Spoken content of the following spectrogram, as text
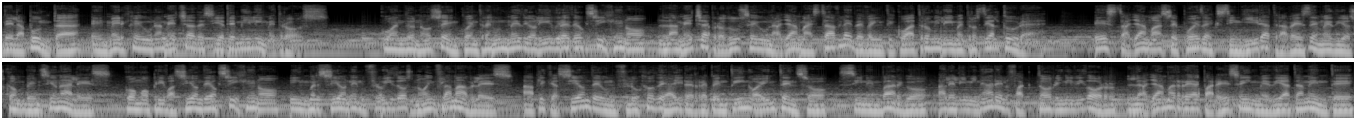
De la punta, emerge una mecha de 7 milímetros. Cuando no se encuentra en un medio libre de oxígeno, la mecha produce una llama estable de 24 milímetros de altura. Esta llama se puede extinguir a través de medios convencionales, como privación de oxígeno, inmersión en fluidos no inflamables, aplicación de un flujo de aire repentino e intenso, sin embargo, al eliminar el factor inhibidor, la llama reaparece inmediatamente,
